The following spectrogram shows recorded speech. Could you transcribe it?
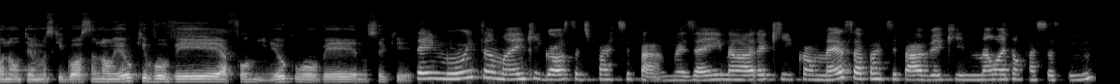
ou não? Temos que gostam, não, eu que vou ver a forminha, eu que vou ver não sei o quê. Tem muita mãe que gosta de participar, mas aí na hora que começa a participar, vê que não é tão fácil assim,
